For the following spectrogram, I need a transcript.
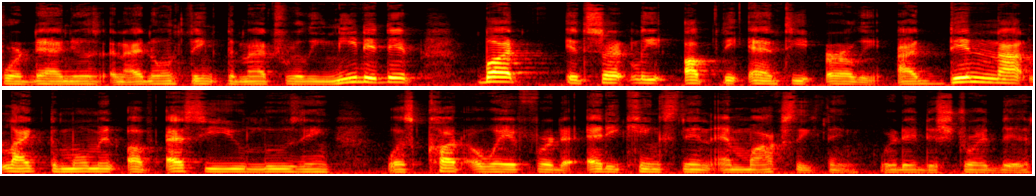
for Daniels, and I don't think the match really needed it, but it certainly upped the ante early. I did not like the moment of SCU losing was cut away for the Eddie Kingston and Moxley thing, where they destroyed the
